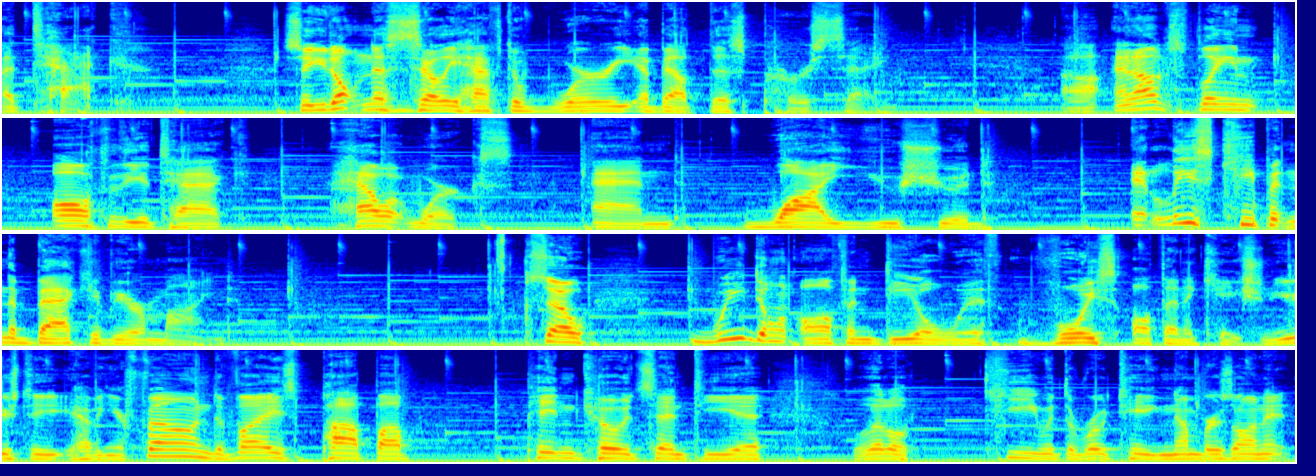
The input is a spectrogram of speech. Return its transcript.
attack. So you don't necessarily have to worry about this per se. Uh, and I'll explain all through the attack how it works and why you should at least keep it in the back of your mind. So, we don't often deal with voice authentication. You're used to having your phone device pop up, pin code sent to you, little key with the rotating numbers on it.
